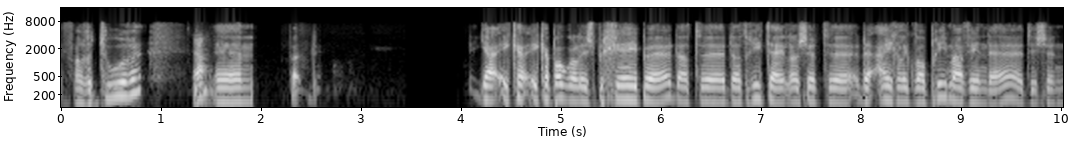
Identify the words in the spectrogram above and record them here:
van retouren. Ja. Um, ja, ik, ik heb ook wel eens begrepen dat, dat retailers het er eigenlijk wel prima vinden. Hè? Het is een,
